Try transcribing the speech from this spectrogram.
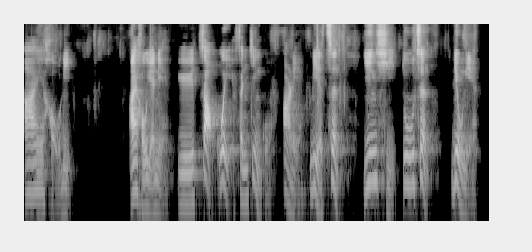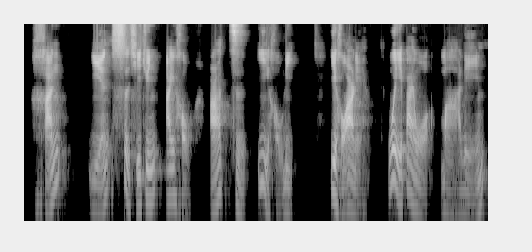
哀侯立。哀侯元年，与赵、魏分晋国。二年，灭郑，因喜都郑。六年，韩延弑其君哀侯。而子义侯立，义侯二年，魏败我马陵。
